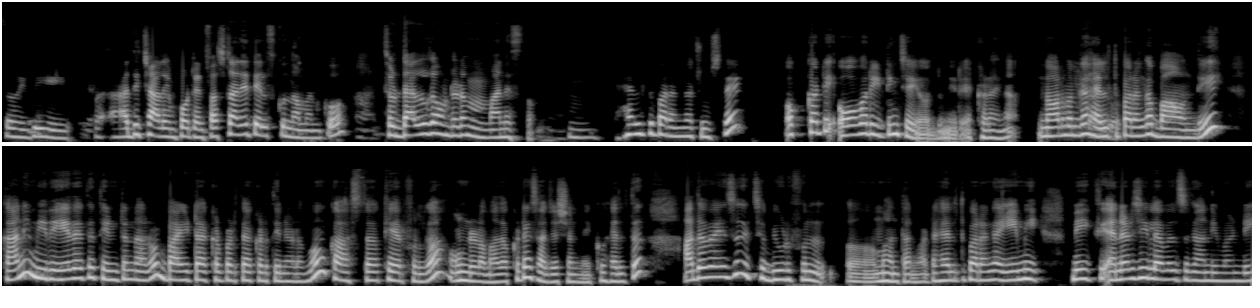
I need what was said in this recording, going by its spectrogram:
సో ఇది అది చాలా ఇంపార్టెంట్ ఫస్ట్ అదే తెలుసుకుందాం అనుకో. సో డల్గా ఉండడం మానేస్తాం. హెల్త్ పరంగా చూస్తే ఒక్కటి ఓవర్ ఈటింగ్ చేయవద్దు మీరు ఎక్కడైనా. నార్మల్గా హెల్త్ పరంగా బాగుంది. కానీ మీరు ఏదైతే తింటున్నారో బయట ఎక్కడ పడితే అక్కడ తినడము కాస్త కేర్ఫుల్గా ఉండడం అదొక్కటే సజెషన్ మీకు health. Otherwise it's beautiful month అనమాట హెల్త్ పరంగా ఏమి మీకు ఎనర్జీ లెవెల్స్ కానివ్వండి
